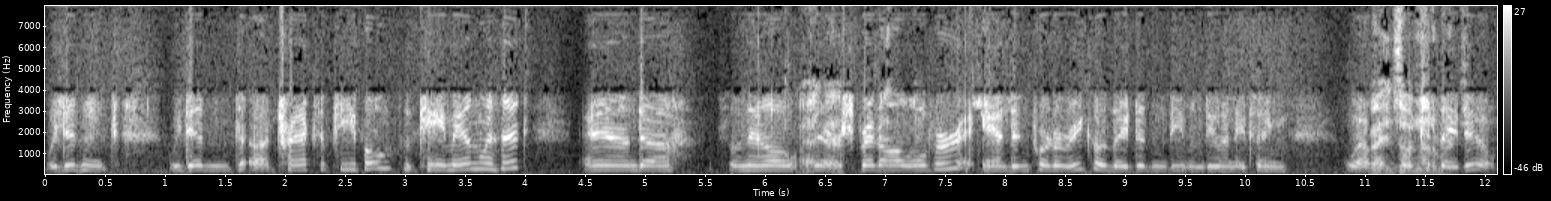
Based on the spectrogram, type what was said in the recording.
We didn't, we didn't uh, track the people who came in with it, and uh, so now uh, they're spread all over. And in Puerto Rico, they didn't even do anything well, right. so what could they do?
